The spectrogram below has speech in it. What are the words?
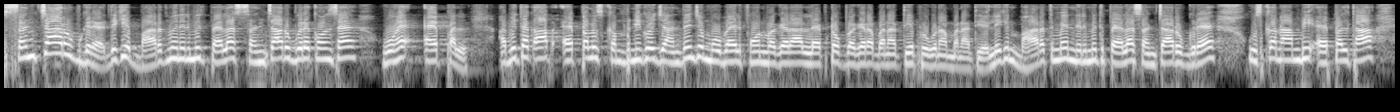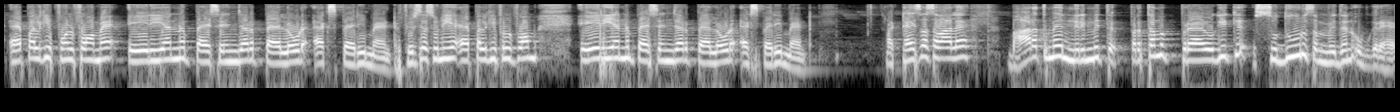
संचार उपग्रह, देखिए, भारत में निर्मित पहला संचार उपग्रह कौन सा है? वो है एप्पल अभी तक आप एप्पल उस कंपनी को जानते हैं जो मोबाइल फ़ोन वगैरह लैपटॉप वगैरह बनाती है प्रोग्राम बनाती है। लेकिन भारत में निर्मित पहला संचार उपग्रह, उसका नाम भी एप्पल था। एप्पल की फुल फॉर्म है एरियन पैसेंजर पेलोड एक्सपेरिमेंट फिर से सुनिए एप्पल की full form Ariane passenger payload experiment अट्ठाईसवा सवाल है, भारत में निर्मित प्रथम प्रायोगिक सुदूर संवेदन उपग्रह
